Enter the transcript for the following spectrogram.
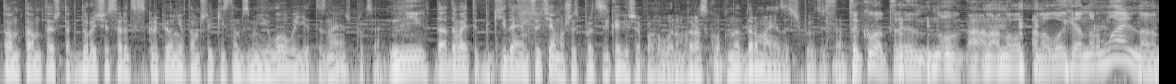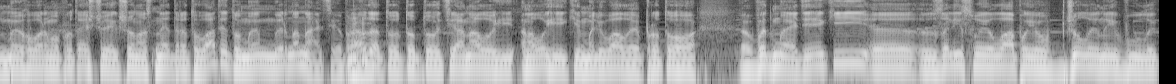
там, там теж так. До речі, серед скорпіонів там ще якісь там зміїлови є. Ти знаєш про це? Ні. Да, давайте покидаємо цю тему, щось про цікавіше поговоримо. Гороскоп. На- Дарма я зачепив цю тему. Так от, е, ну, аналогія нормальна. Ми говоримо про те, що якщо нас не дратувати, то ми мирна нація, правда? То, тобто ці аналогії, аналогії, які малювали про того ведмедя, який е, заліз своєю лапою в бджолиний вулик.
